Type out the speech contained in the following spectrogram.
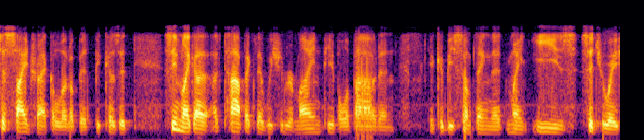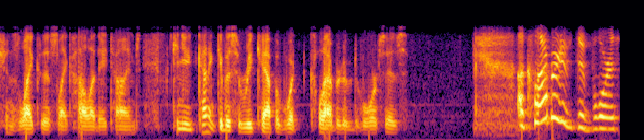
just sidetrack a little bit because it seemed like a, a topic that we should remind people about, and it could be something that might ease situations like this, like holiday times. Can you kind of give us a recap of what collaborative divorce is? A collaborative divorce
